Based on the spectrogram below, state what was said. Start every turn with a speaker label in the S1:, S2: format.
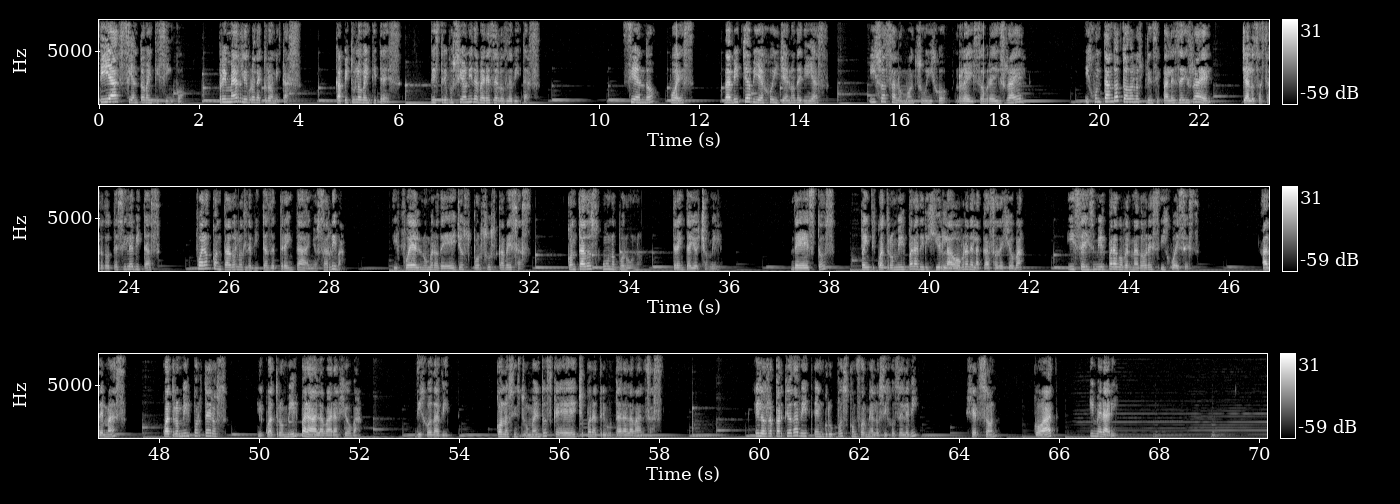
S1: Día 125. Primer libro de Crónicas. Capítulo 23. Distribución y deberes de los levitas. Siendo, pues, David ya viejo y lleno de días, hizo a Salomón su hijo rey sobre Israel. Y juntando a todos los principales de Israel, ya los sacerdotes y levitas, fueron contados los levitas de treinta años arriba y fue el número de ellos por sus cabezas, contados uno por uno, treinta y ocho mil. De estos, veinticuatro mil para dirigir la obra de la casa de Jehová, y seis mil para gobernadores y jueces. Además, cuatro mil porteros y cuatro mil para alabar a Jehová. Dijo David, con los instrumentos que he hecho para tributar alabanzas. Y los repartió David en grupos conforme a los hijos de Leví, Gersón, Coat y Merari.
